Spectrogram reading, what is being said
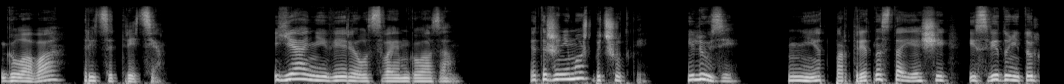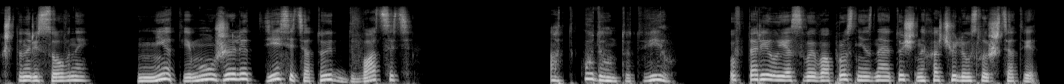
Глава 33. Я не верила своим глазам. Это же не может быть шуткой, иллюзией. Нет, портрет настоящий и с виду не только что нарисованный. Нет, ему уже лет десять, а то и двадцать. «Откуда он тут, Вил? Повторила я свой вопрос, не зная точно, хочу ли услышать ответ.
